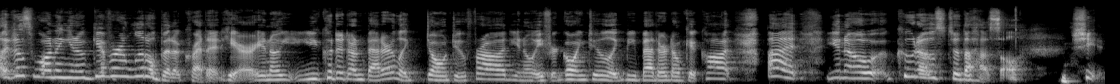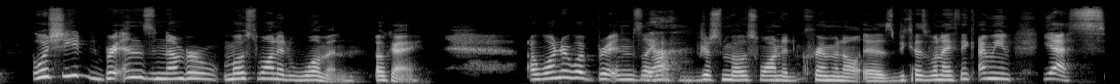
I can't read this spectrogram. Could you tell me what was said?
I just want to, you know, give her a little bit of credit here. You know, you could have done better. Like, don't do fraud. You know, if you're going to, like, be better, don't get caught. But, you know, kudos to the hustle. She was she Britain's number most wanted woman. Okay. I wonder what Britain's like yeah. just most wanted criminal is because when I think I mean, yes,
